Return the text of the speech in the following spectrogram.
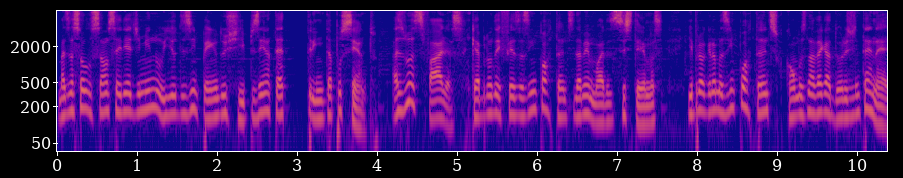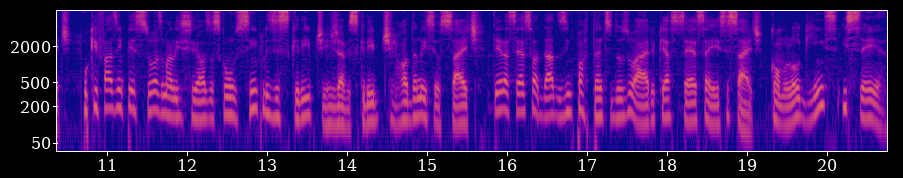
mas a solução seria diminuir o desempenho dos chips em até 30%. As duas falhas quebram defesas importantes da memória dos sistemas e programas importantes como os navegadores de internet, o que fazem pessoas maliciosas com um simples script JavaScript rodando em seu site ter acesso a dados importantes do usuário que acessa esse site, como logins e senha,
